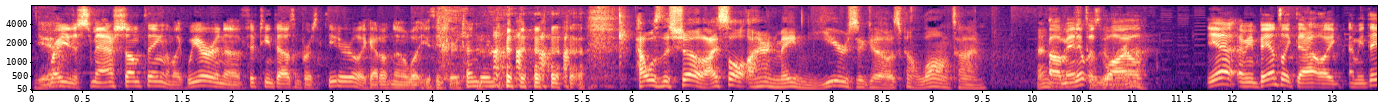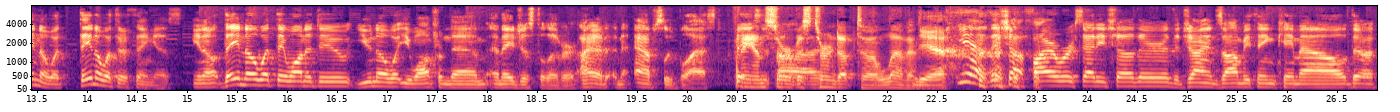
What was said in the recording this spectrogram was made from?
Yeah. ready to smash something. And I'm like, we are in a fifteen thousand person theater. Like, I don't know what you think you're attending. How was the show? I saw Iron Maiden years ago. It's been a long time. oh man, it was wild. on. Yeah, I mean, bands like that, like, I mean, they know what they know what their thing is. You know, they know what they want to do. You know what you want from them, and they just deliver. I had an absolute blast. Fan Faces service high. turned up to 11. Yeah, Yeah, they shot fireworks at each other. The giant zombie thing came out. The,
